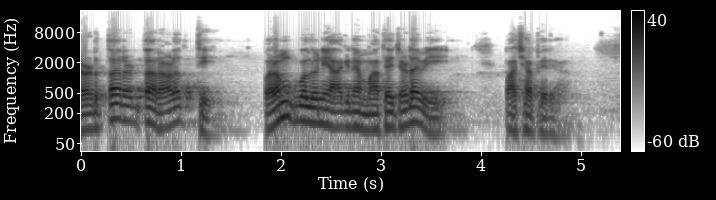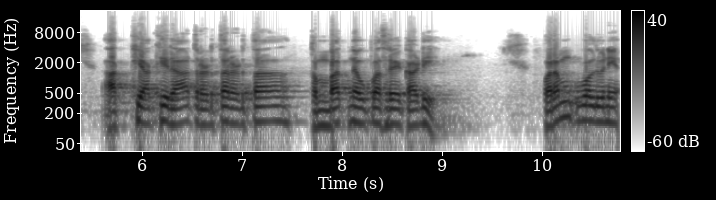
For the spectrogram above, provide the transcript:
રડતા રડતા રાળતથી પરમ કવલોની આજ્ઞા માથે ચડાવી પાછા ફેર્યા. આખી આખી રાત રડતા રડતા ખંભાતને ઉપાશ્રય કાઢી પરમ કવલોની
